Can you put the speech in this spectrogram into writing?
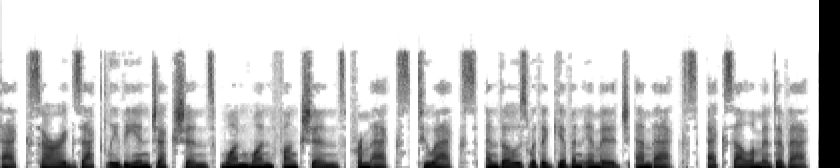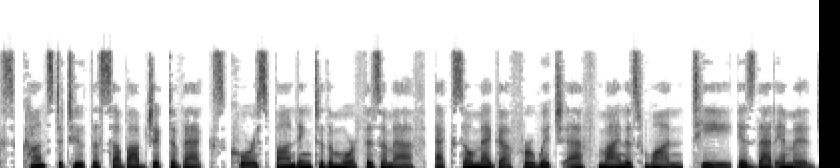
x are exactly the injections 1 1 functions from x to x, and those with a given image mx, x element of x constitute the subobject of x corresponding to the morphism f, x omega for which f minus 1 t is that image.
